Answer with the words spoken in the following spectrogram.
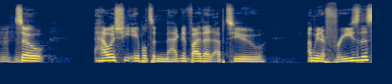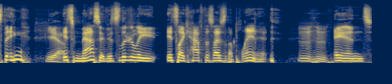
Mm-hmm. So how is she able to magnify that up to I'm going to freeze this thing? Yeah. It's massive. It's literally it's like half the size of the planet. Mm-hmm. And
